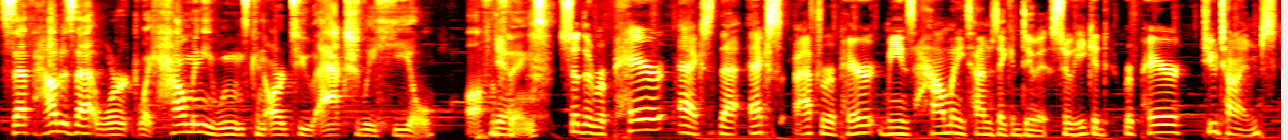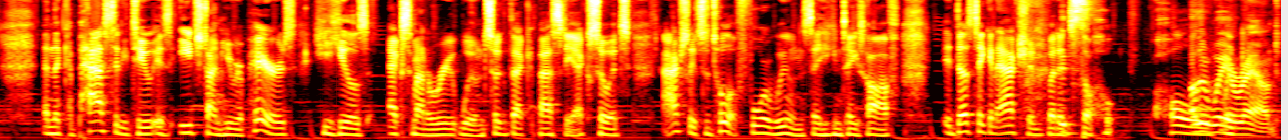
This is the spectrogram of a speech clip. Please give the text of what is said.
Seth, how does that work? Like, how many wounds can R2 actually heal off of Yeah. things? So the repair X, that X after repair means how many times they could do it. So he could repair two times, and the capacity two is each time he repairs, he heals X amount of root wounds. So that capacity X. So it's actually it's a total of four wounds that he can take off. It does take an action, but it's, It's the whole whole Other way like, around.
